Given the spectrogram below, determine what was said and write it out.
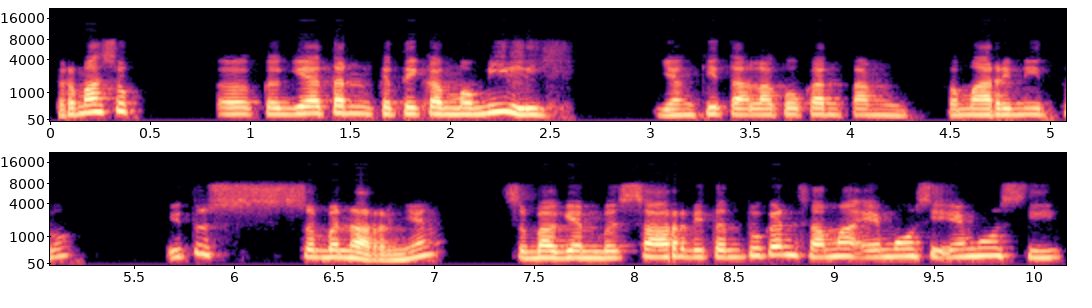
Termasuk e, kegiatan ketika memilih yang kita lakukan tang kemarin itu, itu sebenarnya sebagian besar ditentukan sama emosi-emosi.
